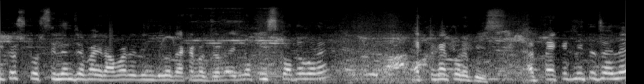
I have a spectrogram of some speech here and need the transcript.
রিকোয়েস্ট করছিলেন যে, ভাই, রাবারের রিংগুলো দেখানোর জন্য। এগুলো পিস কত করে? এক টাকা করে পিস আর প্যাকেট নিতে চাইলে?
